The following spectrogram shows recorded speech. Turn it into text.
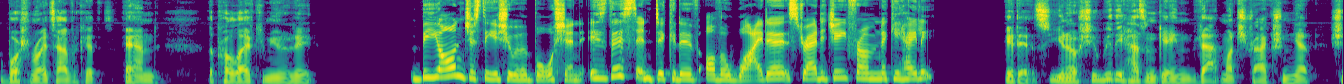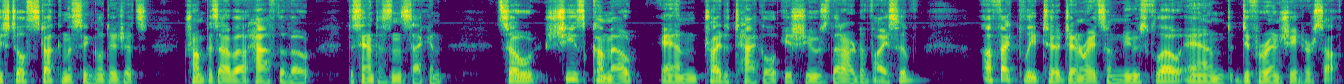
abortion rights advocates and the pro life community. Beyond just the issue of abortion, is this indicative of a wider strategy from Nikki Haley? It is. You know, she really hasn't gained that much traction yet. She's still stuck in the single digits. Trump is at about half the vote, DeSantis in second. So she's come out and tried to tackle issues that are divisive, effectively to generate some news flow and differentiate herself.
